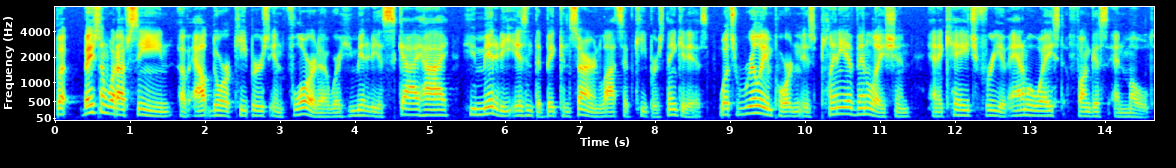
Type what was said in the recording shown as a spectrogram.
But based on what I've seen of outdoor keepers in Florida where humidity is sky high, humidity isn't the big concern lots of keepers think it is. What's really important is plenty of ventilation and a cage free of animal waste, fungus, and mold.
